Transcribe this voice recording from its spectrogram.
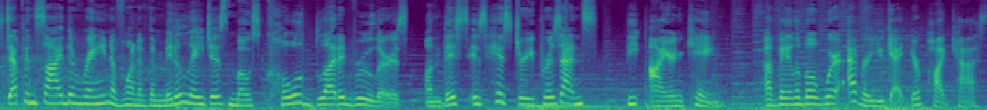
Step inside the reign of one of the Middle Ages' most cold blooded rulers on This Is History Presents The Iron King, available wherever you get your podcasts.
